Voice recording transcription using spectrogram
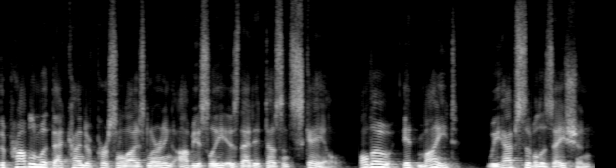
The problem with that kind of personalized learning, obviously, is that it doesn't scale. Although it might, we have civilization,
